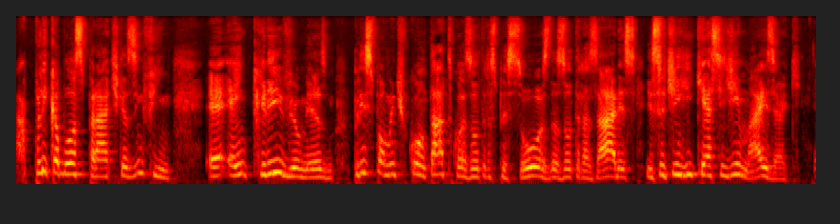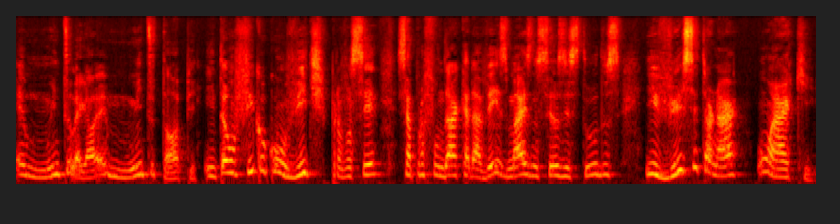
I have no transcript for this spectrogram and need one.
aplica boas práticas, enfim, é, é, incrível mesmo, principalmente o contato com as outras pessoas, das outras áreas, isso te enriquece demais, Ark. É muito legal, é muito top. Então fica o convite para você se aprofundar cada vez mais nos seus estudos e vir se tornar um Ark.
